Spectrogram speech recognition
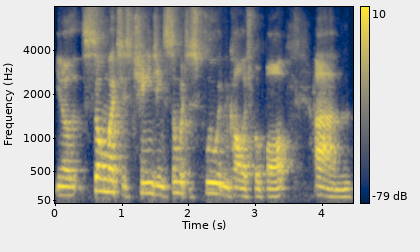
You know, so much is changing, so much is fluid in college football. Um,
